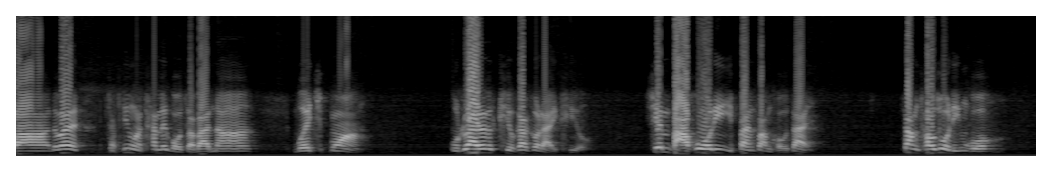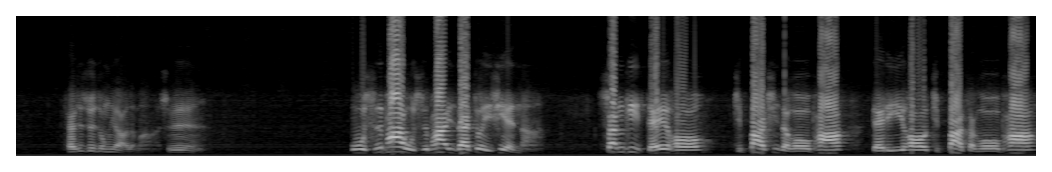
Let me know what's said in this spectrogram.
啊，对不对？十张也赚要五十万啊，卖一半，有来了 Q 甲过来 Q，先把获利一半放口袋，这样操作灵活才是最重要的嘛，是不是？五十趴五十趴一直在兑现呐、选举第一号一百四十五趴，第二号一百十五趴，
